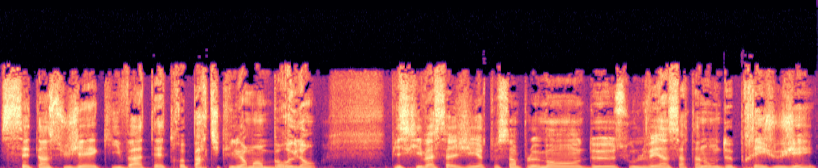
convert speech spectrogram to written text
c'est un sujet qui va être particulièrement brûlant, puisqu'il va s'agir tout simplement de soulever un certain nombre de préjugés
